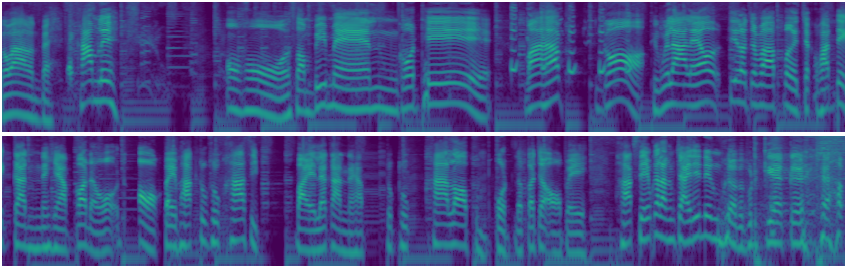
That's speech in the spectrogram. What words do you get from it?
ก็ว่ากันไปข้ามเลย โอ้โห ซอมบี้แมนโคตรเท่มาครับ ก็ถึงเวลาแล้วที่เราจะมาเปิดจักรพรรดิเด็กกันนะครับ ก็เดี๋ยวออกไปพักทุก ๆ 50ใบแล้วกันนะครับ ทุก ๆ 5 รอบผมกดแล้วก็จะออกไปพักเซฟกำลังใจนิดนึงเผื่อแบบบุญเกลือเกินนะครับ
